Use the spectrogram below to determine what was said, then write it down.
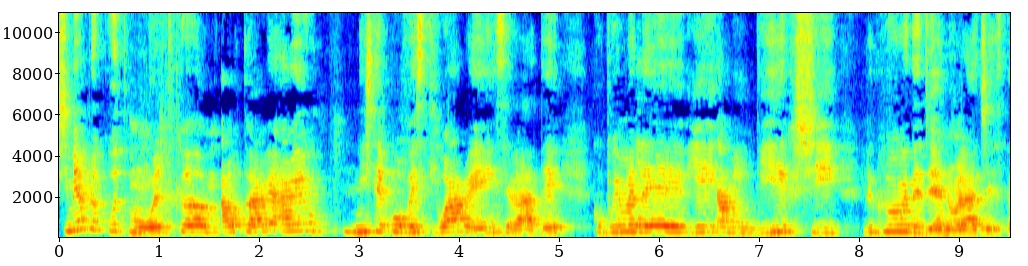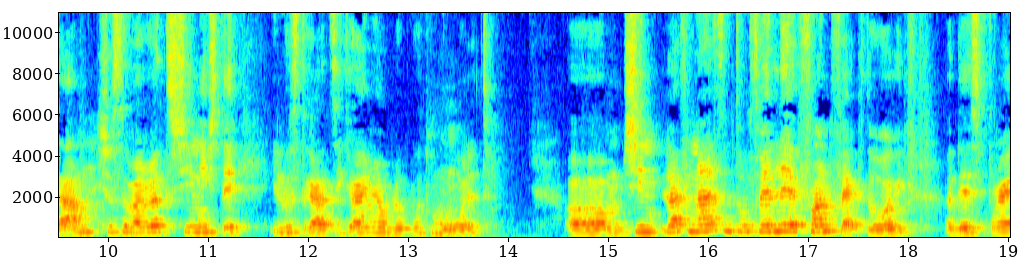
Și mi-a plăcut mult că autoarea are niște povestioare inserate cu primele ei amintiri și lucruri de genul acesta. Și o să vă arăt și niște ilustrații care mi-au plăcut mult. Um, și la final sunt un fel de fun fact-uri despre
